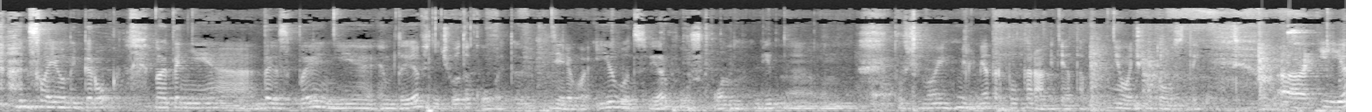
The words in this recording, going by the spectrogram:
слоеный пирог. Но это не ДСП, не МДФ, ничего такого. Это дерево. И вот сверху шпон. Видно, он толщиной миллиметр-полтора где-то. Не очень толстый. А, и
